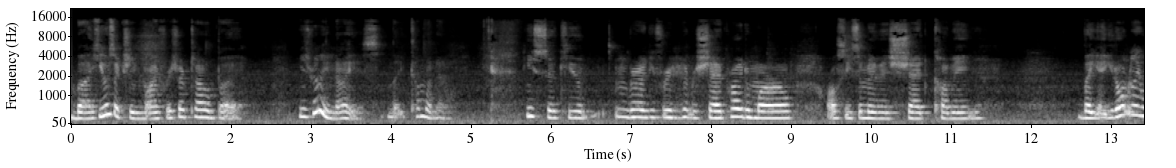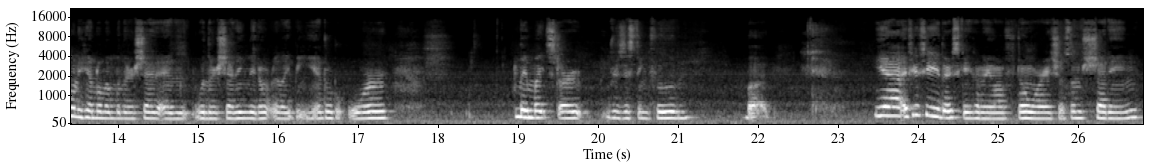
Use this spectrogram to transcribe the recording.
But he was actually my first reptile, but he's really nice. Like, come on now. He's so cute. I'm ready for him to shed. Probably tomorrow I'll see some of his shed coming. But yeah, you don't really want to handle them when they're shed and when they're shedding, they don't really being handled or they might start resisting food. But yeah, if you see their skin coming off, don't worry, it's just them shedding.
